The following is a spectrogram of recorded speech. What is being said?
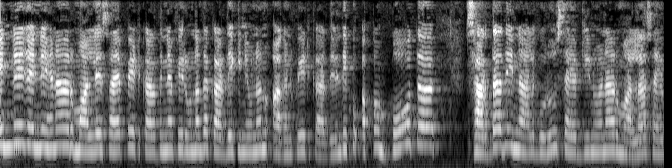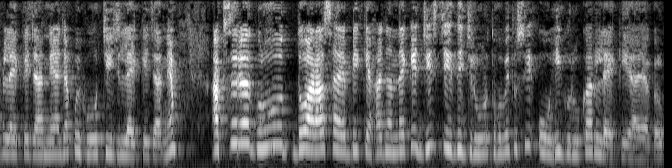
ਇੰਨੇ ਜਿੰਨੇ ਹਨਾ ਰੁਮਾਲੇ ਸਾਹਿਬ ਭੇਟ ਕਰ ਦਿੰਦੇ ਆ ਫਿਰ ਉਹਨਾਂ ਦਾ ਕਰਦੇ ਕਿ ਨਹੀਂ ਉਹਨਾਂ ਨੂੰ ਅਗਨ ਭੇਟ ਕਰਦੇ ਨੇ ਦੇਖੋ, ਆਪਾਂ ਬਹੁਤ ਸਰਦਾ ਦੇ ਨਾਲ ਗੁਰੂ ਸਾਹਿਬ ਜੀ ਨੂੰ ਹਨਾ ਰੁਮਾਲਾ ਸਾਹਿਬ ਲੈ ਕੇ ਜਾਂਦੇ ਆ ਜਾਂ ਕੋਈ ਹੋਰ ਚੀਜ਼ ਲੈ ਕੇ ਜਾਂਦੇ ਆ ਅਕਸਰ ਗੁਰੂ ਦੁਆਰਾ ਸਾਹਿਬ ਵੀ ਕਿਹਾ ਜਾਂਦਾ ਹੈ ਕਿ ਜਿਸ ਚੀਜ਼ ਦੀ ਜ਼ਰੂਰਤ ਹੋਵੇ ਤੁਸੀਂ ਉਹੀ ਗੁਰੂ ਘਰ ਲੈ ਕੇ ਆਇਆ ਕਰੋ।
